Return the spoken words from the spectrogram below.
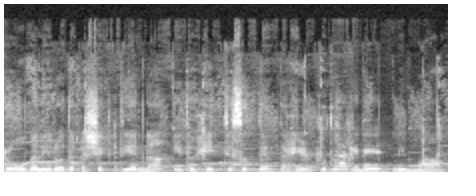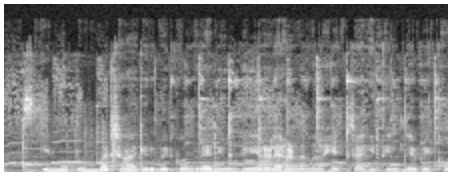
ರೋಗ ನಿರೋಧಕ ಶಕ್ತಿಯನ್ನು ಇದು ಹೆಚ್ಚಿಸುತ್ತೆ ಅಂತ ಹೇಳ್ಬೋದು. ಹಾಗೆಯೇ ನಿಮ್ಮ ಸ್ಕಿನ್ ತುಂಬ ಚೆನ್ನಾಗಿರಬೇಕು ಅಂದರೆ ನೀವು ನೇರಳೆ ಹಣ್ಣನ್ನು ಹೆಚ್ಚಾಗಿ ತಿನ್ನಲೇಬೇಕು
